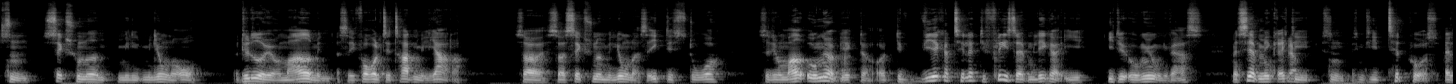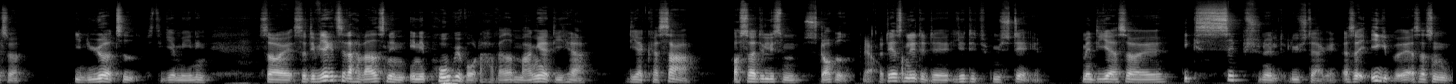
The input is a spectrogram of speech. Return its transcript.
sådan 600 mil, millioner år. Og det lyder jo meget, men altså i forhold til 13 milliarder, så, så er 600 millioner altså ikke det store. Så det er nogle meget unge objekter, og det virker til, at de fleste af dem ligger i, i det unge univers. Man ser dem ikke rigtig ja. sådan, hvad skal man sige, tæt på os, altså i nyere tid, hvis det giver mening. Så, øh, så det virker til, at der har været sådan en, en epoke, hvor der har været mange af de her, de her kvasarer, og så er det ligesom stoppet. Ja. Og det er sådan lidt et, øh, lidt et mysterie. Men de er så øh, exceptionelt lysstærke. Altså ikke, altså sådan,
